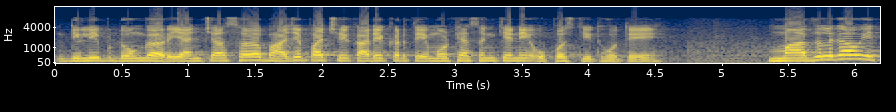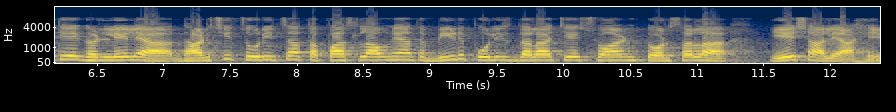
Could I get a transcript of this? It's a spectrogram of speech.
दिलीप डोंगर यांच्यासह भाजपाचे कार्यकर्ते मोठ्या संख्येने उपस्थित होते. माजलगाव येथे घडलेल्या धाडशी चोरीचा तपास लावण्यात बीड पोलीस दलाचे श्वान टोरसला यश आले आहे.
